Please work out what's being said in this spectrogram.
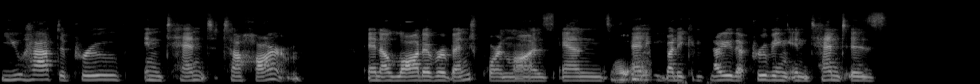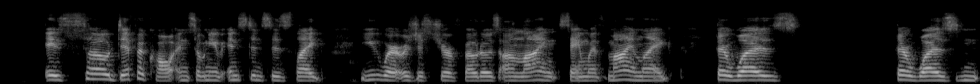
you have to prove intent to harm in a lot of revenge porn laws and oh. anybody can tell you that proving intent is is so difficult. And so when you have instances like you where it was just your photos online same with mine like there was there was n-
